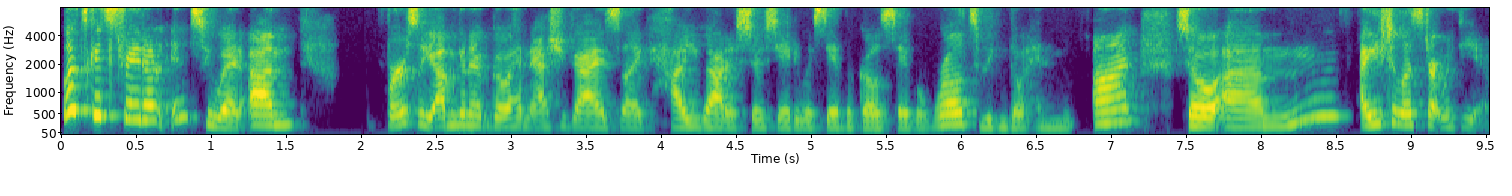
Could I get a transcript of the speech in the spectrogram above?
let's get straight on into it. Um firstly, I'm gonna go ahead and ask you guys like how you got associated with Save a Girl, Save a World, so we can go ahead and move on. So, um, Aisha, let's start with you.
